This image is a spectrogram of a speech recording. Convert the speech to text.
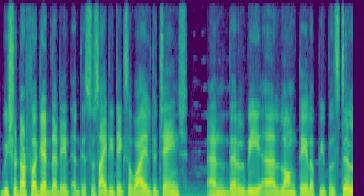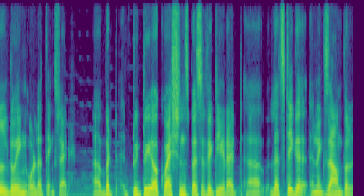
We should not forget that it, the society takes a while to change, and there will be a long tail of people still doing older things, right? Uh, but to, to, your question specifically, right? Uh, let's take a, an example.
